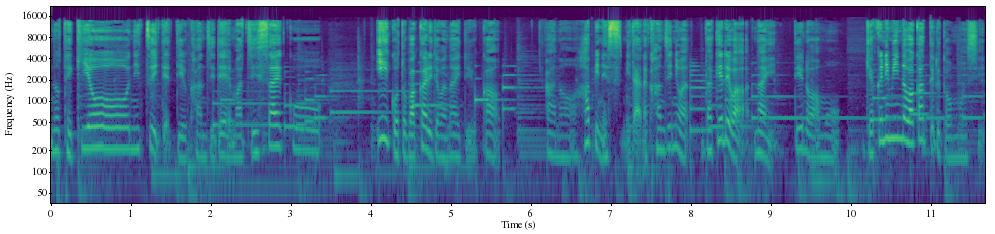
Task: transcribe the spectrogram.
の適用についてっていう感じで、まあ、実際こういいことばかりではないというかあのハピネスみたいな感じにはだけではないっていうのはもう逆にみんな分かってると思うし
